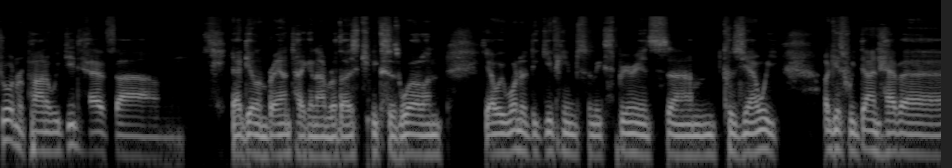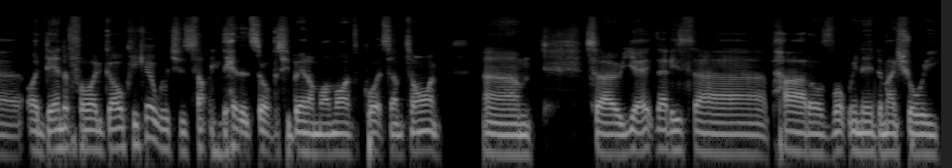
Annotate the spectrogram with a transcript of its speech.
Jordan Rapana, we did have um, yeah, Dylan Brown take a number of those kicks as well. And yeah, we wanted to give him some experience because um, you know we, I guess we don't have a identified goal kicker, which is something there that's obviously been on my mind for quite some time. Um, so yeah, that is uh, part of what we need to make sure we,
